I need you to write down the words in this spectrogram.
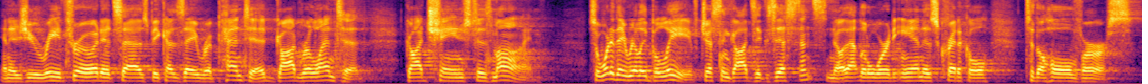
And as you read through it, it says, because they repented, God relented. God changed his mind. So, what did they really believe? Just in God's existence? No, that little word in is critical to the whole verse.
